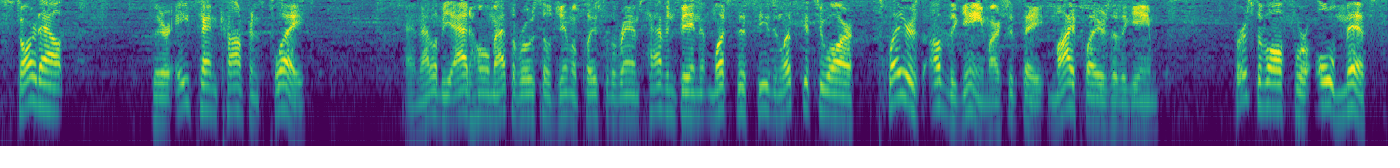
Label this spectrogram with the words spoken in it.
start out their A10 conference play. And that'll be at home at the Rose Hill Gym, a place where the Rams haven't been much this season. Let's get to our players of the game. I should say, my players of the game. First of all, for Ole Miss,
